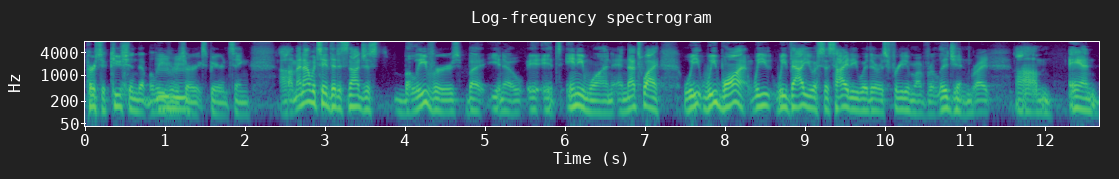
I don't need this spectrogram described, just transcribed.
persecution that believers are experiencing. Um, and I would say that it's not just believers, but you know, it, it's anyone, and that's why we we want we we value a society where there is freedom of religion, Right. um, and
